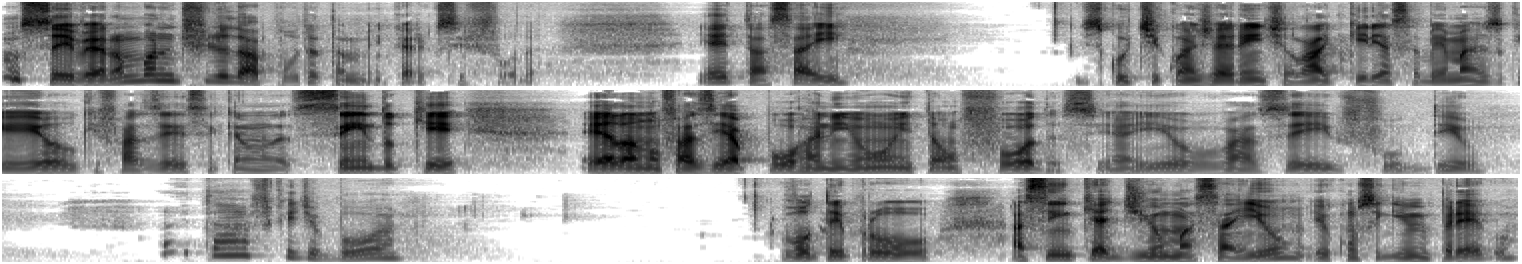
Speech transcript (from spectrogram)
não sei, velho, era um bando de filho da puta também, quero que se foda. E aí tá, saí. Discuti com a gerente lá que queria saber mais do que eu, o que fazer, sendo que ela não fazia porra nenhuma, então foda-se. Aí eu vazei e fudeu. Aí tá, fiquei de boa. Voltei pro. Assim que a Dilma saiu, eu consegui um emprego.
